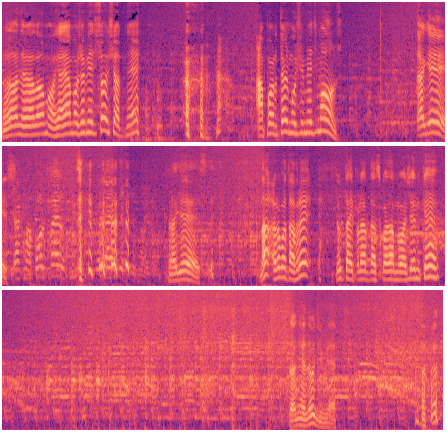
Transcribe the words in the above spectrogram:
No nie wiadomo, jaja może mieć sąsiad, nie? A portel musi mieć mąż. Tak jest, Jak ma portfel, to jaja też się znajdą. tak jest. No, robota w ry. Tutaj, prawda, składamy łazienkę. To nie ludzi mnie.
